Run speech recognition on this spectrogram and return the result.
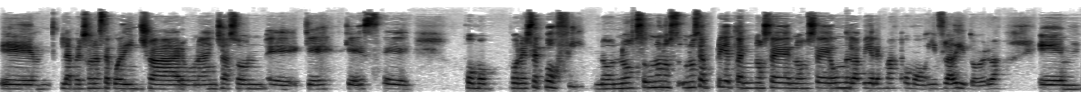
eh, la persona se puede hinchar, una hinchazón que, que, es como ponerse puffy, no, no, uno, no, uno se aprieta y no se, no se hunde la piel, es más como infladito, ¿verdad? Eh,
